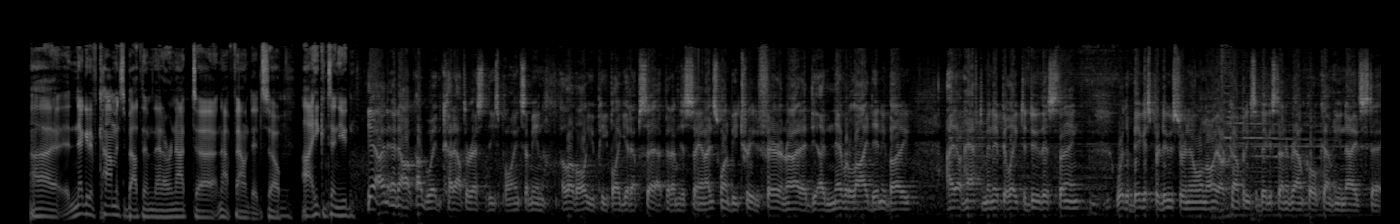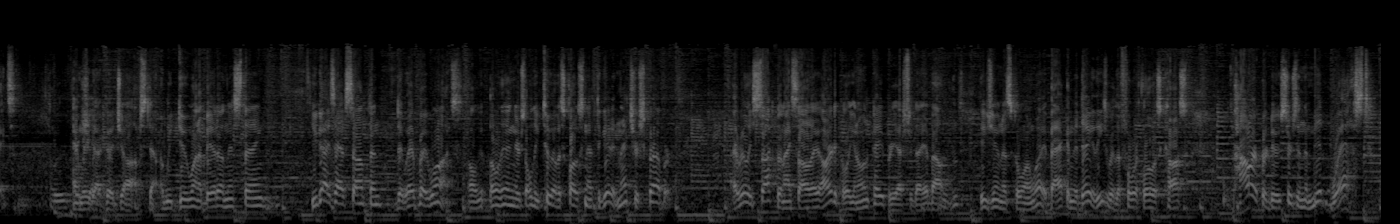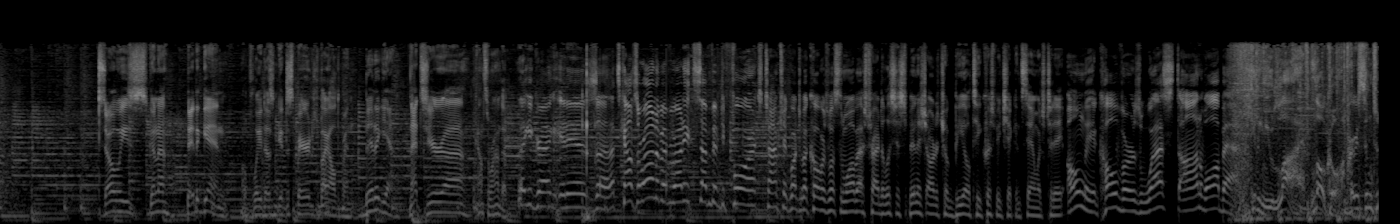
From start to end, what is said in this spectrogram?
uh, negative comments about them that are not uh, not founded. So uh, he continued. Yeah, and, and I'll, I'll go ahead and cut out the rest of these points. I mean, I love all you people. I get upset, but I'm just saying I just want to be treated fair and right. I, d- I've never lied to anybody. I don't have to manipulate to do this thing. We're the biggest producer in Illinois. Our company's the biggest underground coal company in the United States. And we've got good jobs. Now, We do want to bid on this thing. You guys have something that everybody wants. Only, thing, there's only two of us close enough to get it, and that's your scrubber. I really sucked when I saw the article, you know, in the paper yesterday about these units going away. Back in the day, these were the fourth lowest cost power producers in the Midwest. So he's gonna bid again. Hopefully, he doesn't get disparaged by aldermen. Bid again. That's your uh, council roundup. Thank you, Greg. It is, uh, that's Council Roundup, everybody. It's 754. It's time check brought to you by Culver's West and Wabash. Try a delicious spinach artichoke BLT crispy chicken sandwich today only at Culver's West on Wabash. Giving you live, local, person to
